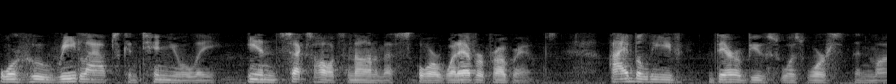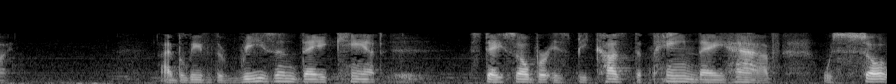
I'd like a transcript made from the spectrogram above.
or who relapse continually in Sexaholics Anonymous or whatever programs, I believe their abuse was worse than mine. I believe the reason they can't stay sober is because the pain they have was so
